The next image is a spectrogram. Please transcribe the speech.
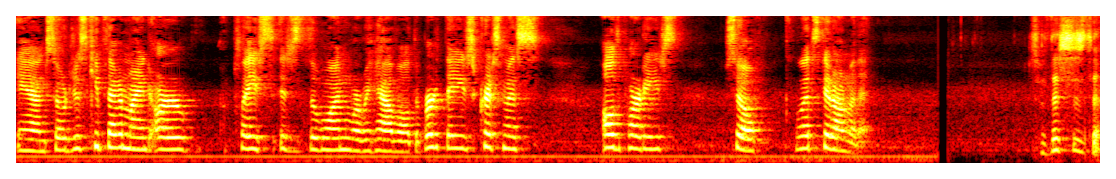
and so just keep that in mind. Our place is the one where we have all the birthdays, Christmas, all the parties. So let's get on with it. So this is the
